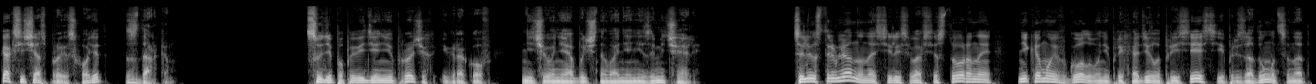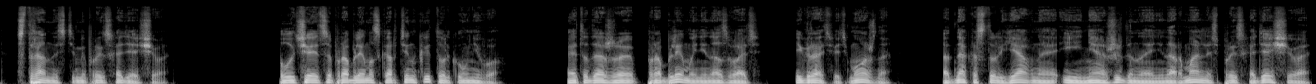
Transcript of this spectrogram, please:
как сейчас происходит с Дарком. Судя по поведению прочих игроков, ничего необычного они не замечали. Целеустремленно носились во все стороны, никому и в голову не приходило присесть и призадуматься над странностями происходящего. Получается, проблема с картинкой только у него. Это даже проблемой не назвать. Играть ведь можно. Однако столь явная и неожиданная ненормальность происходящего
